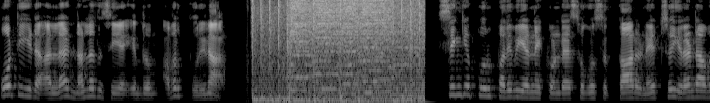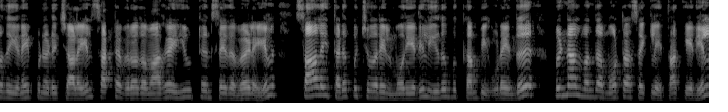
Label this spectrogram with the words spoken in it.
போட்டியிட அல்ல நல்லது செய்ய என்றும் அவர் கூறினார். சிங்கப்பூர் பதிவு எண்ணை கொண்ட சொகுசு கார் நேற்று இரண்டாவது இணைப்பு நெடுஞ்சாலையில் சட்டவிரோதமாக யூ டர்ன் செய்த வேளையில் சாலை தடுப்புச் சுவரில் மோதியதில் இரும்பு கம்பி உடைந்து பின்னால் வந்த மோட்டார் சைக்கிளை தாக்கியதில்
